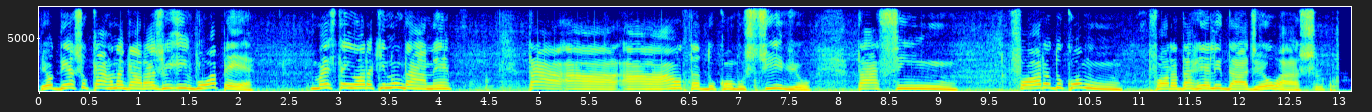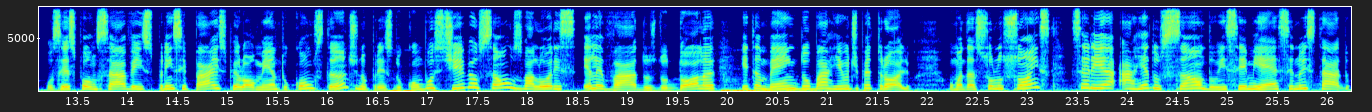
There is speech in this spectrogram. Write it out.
Eu deixo o carro na garagem e vou a pé. Mas tem hora que não dá, né? Tá a, a alta do combustível tá assim fora do comum, fora da realidade, eu acho. Os responsáveis principais pelo aumento constante no preço do combustível são os valores elevados do dólar e também do barril de petróleo. Uma das soluções seria a redução do ICMS no estado,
